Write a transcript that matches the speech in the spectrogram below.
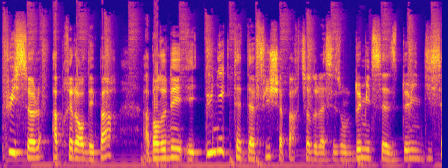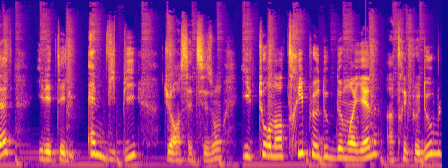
puis seul après leur départ. Abandonné et unique tête d'affiche à partir de la saison 2016-2017, il est élu MVP. Durant cette saison, il tourne en triple-double de moyenne. Un triple-double,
